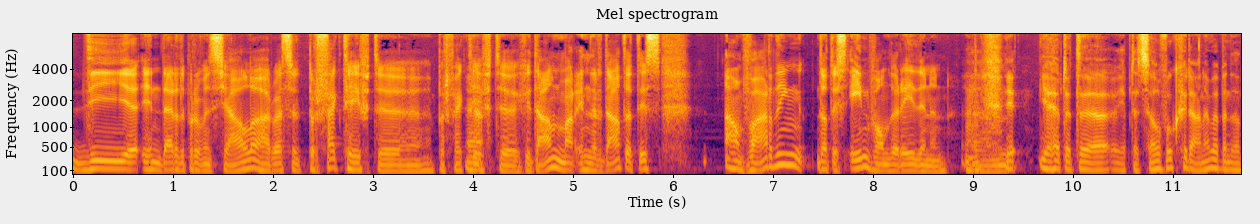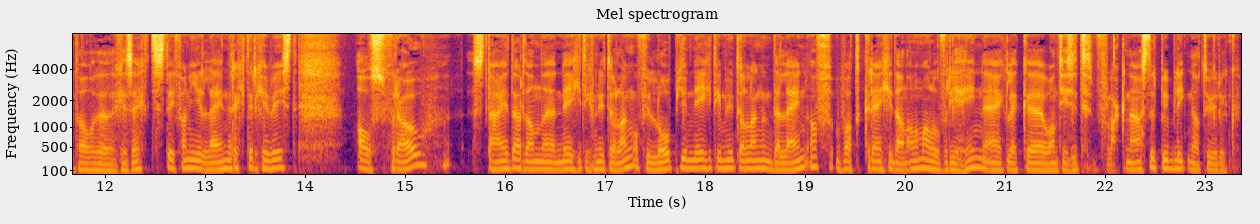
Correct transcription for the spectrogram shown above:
die in derde provinciale haar wedstrijd perfect heeft, uh, perfect ja. heeft uh, gedaan. Maar inderdaad, het is aanvaarding, dat is één van de redenen. Um, je, je, hebt het, uh, je hebt het zelf ook gedaan, hè? we hebben dat al gezegd, Stefanie, lijnrechter geweest. Als vrouw sta je daar dan uh, 90 minuten lang of je loop je 90 minuten lang de lijn af. Wat krijg je dan allemaal over je heen eigenlijk? Want je zit vlak naast het publiek natuurlijk.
